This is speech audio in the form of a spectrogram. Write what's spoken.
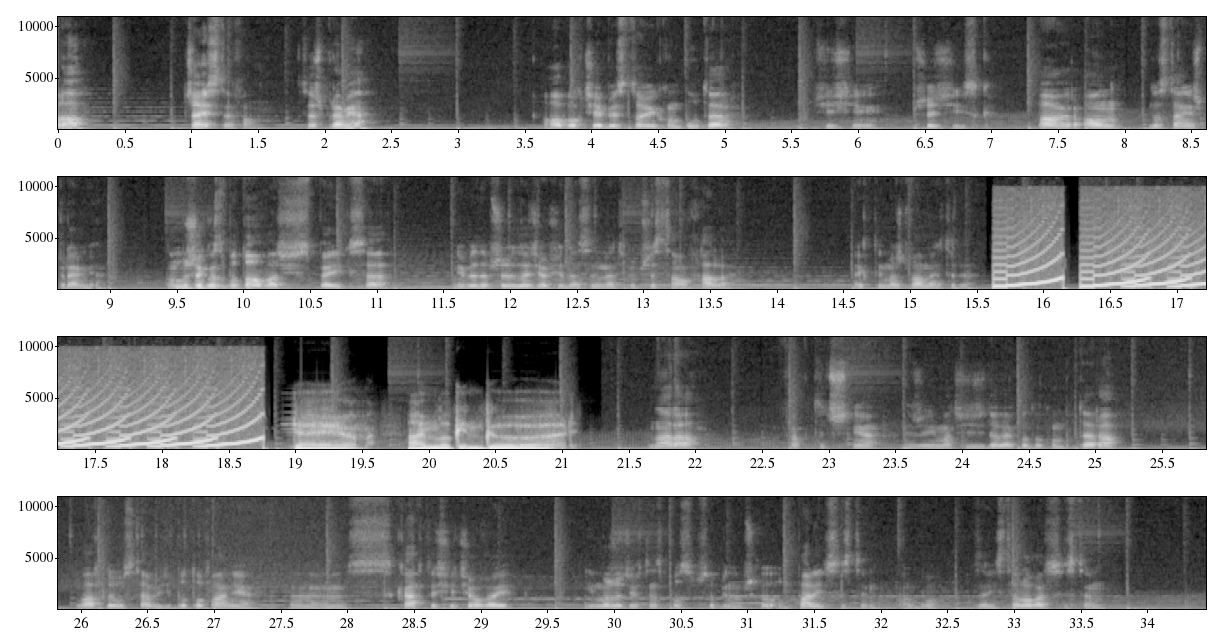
Halo? Cześć Stefan. Chcesz premię? Obok ciebie stoi komputer. Ciśnij przycisk Power On, dostaniesz premię. No muszę go zbotować z PXE. Nie będę przeleciał 700 metrów przez całą halę. Jak ty masz 2 metry. Damn, I'm looking good. Nara, faktycznie, jeżeli macie gdzieś daleko do komputera, warto ustawić botowanie e, z karty sieciowej i możecie w ten sposób sobie na przykład odpalić system albo zainstalować system.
